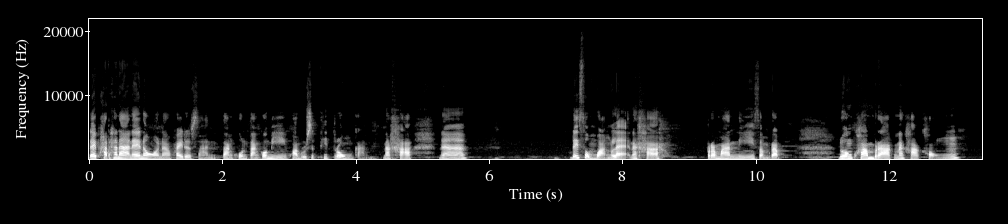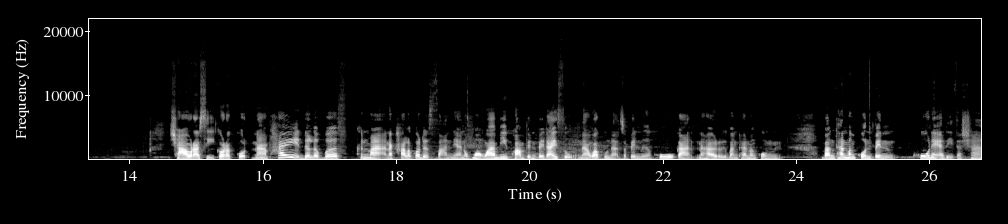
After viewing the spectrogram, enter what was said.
ได้พัฒนาแน่นอนนะไพ่เดอะซันต่างคนต่างก็มีความรู้สึกที่ตรงกันนะคะนะได้สมหวังแหละนะคะ ประมาณนี้สำหรับดวงความรักนะคะของชาวราศีกรกฎนะไพ่ The Lovers ขึ้นมานะคะ แล้วก็ The Sun เนี่ยนกมองว่ามีความเป็นไปได้สูงนะว่าคุณอาจจะเป็นเนื้อคู่กันนะคะ หรือบางท่านบางคนบางท่านบางคนเป็นคคู่ในอดีตชา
